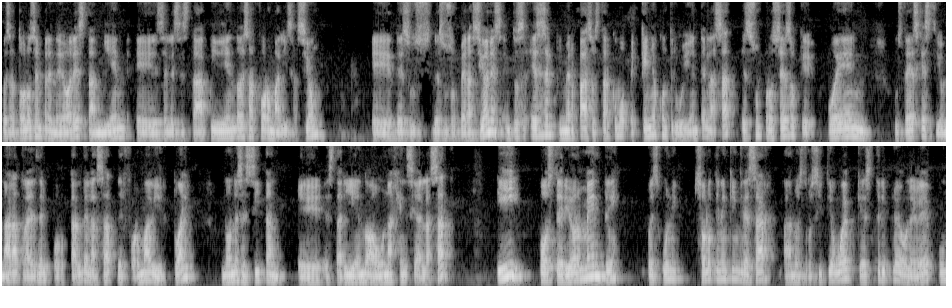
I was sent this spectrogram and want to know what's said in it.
pues a todos los emprendedores también eh, se les está pidiendo esa formalización eh, de, sus, de sus operaciones. Entonces, ese es el primer paso, estar como pequeño contribuyente en la SAT. Es un proceso que pueden ustedes gestionar a través del portal de la SAT de forma virtual. No necesitan estar yendo a una agencia de la SAT. Y posteriormente, pues solo tienen que ingresar a nuestro sitio web que es www.evi.com.gt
